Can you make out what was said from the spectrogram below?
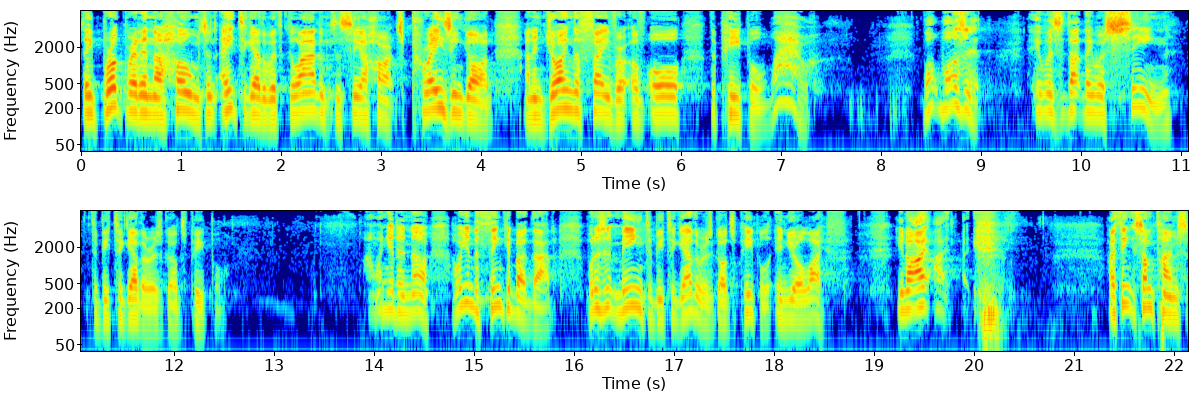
They broke bread in their homes and ate together with glad and sincere hearts, praising God and enjoying the favor of all the people. Wow. What was it? It was that they were seen to be together as God's people. I want you to know. I want you to think about that. What does it mean to be together as God's people in your life? You know, I, I I think sometimes,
